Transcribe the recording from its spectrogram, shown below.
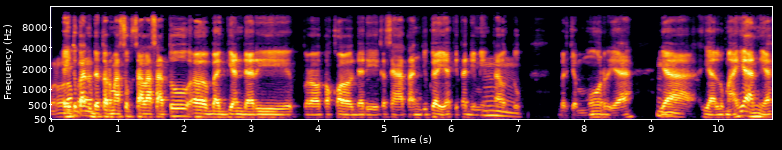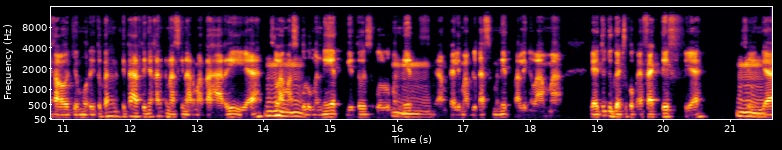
Ya, itu kan udah termasuk salah satu uh, bagian dari protokol dari kesehatan juga ya kita diminta hmm. untuk berjemur ya hmm. ya lumayan ya kalau jemur itu kan kita artinya kan kena sinar matahari ya hmm. selama 10 menit gitu 10 menit hmm. sampai 15 menit paling lama ya itu juga cukup efektif ya hmm. sehingga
